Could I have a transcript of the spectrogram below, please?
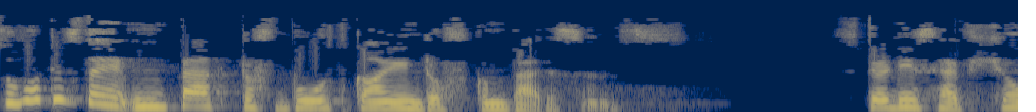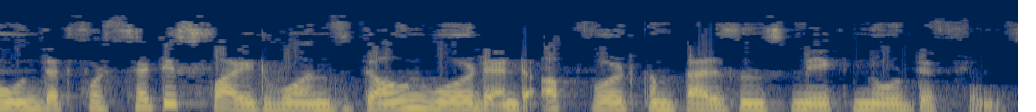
so what is the impact of both kind of comparisons Studies have shown that for satisfied ones, downward and upward comparisons make no difference.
